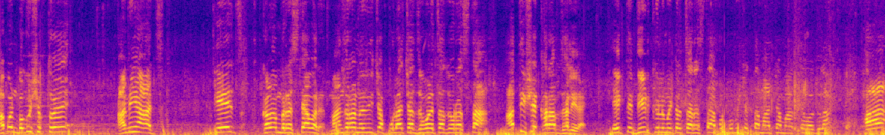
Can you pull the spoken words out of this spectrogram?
आपण बघू शकतोय आम्ही आज केज कळंब रस्त्यावर मांजरा नदीच्या पुलाच्या जवळचा जो रस्ता अतिशय खराब झालेला आहे. एक ते दीड किलोमीटरचा रस्ता आपण बघू शकता माझ्या मागच्या बाजूला. हा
